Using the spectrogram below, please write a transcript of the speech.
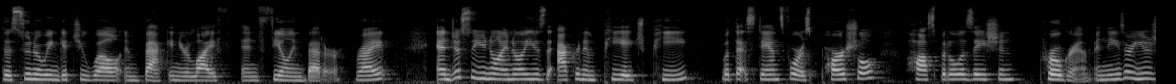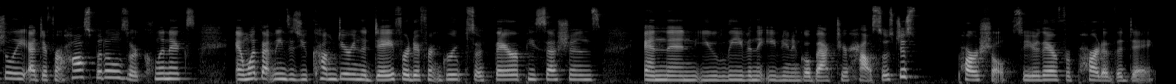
the sooner we can get you well and back in your life and feeling better, right? And just so you know, I know I use the acronym PHP. What that stands for is Partial Hospitalization Program. And these are usually at different hospitals or clinics. And what that means is you come during the day for different groups or therapy sessions, and then you leave in the evening and go back to your house. So it's just partial. So you're there for part of the day.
